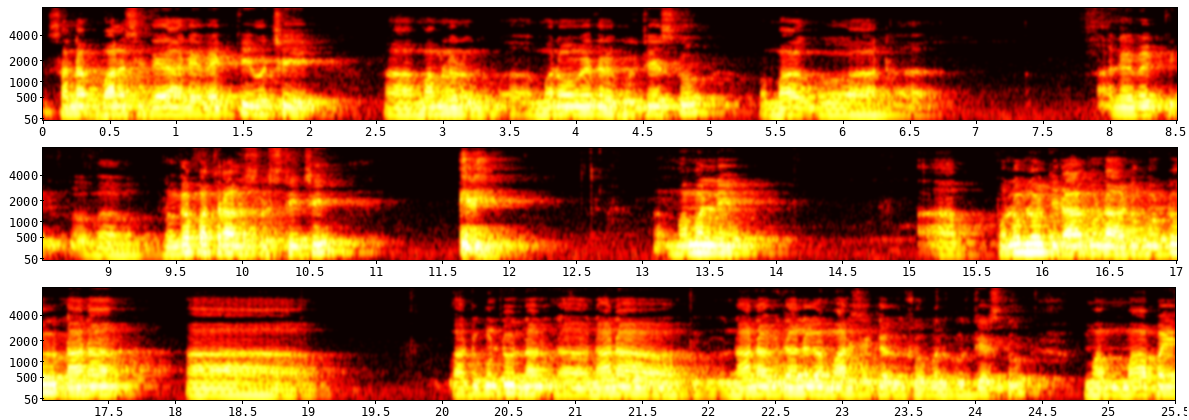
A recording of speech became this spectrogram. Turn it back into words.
సన్నప్ బాలసిద్ధయ్య అనే వ్యక్తి వచ్చి మమ్మల్ని మనోవేదన గురి చేస్తూ మా అనే వ్యక్తి దొంగపత్రాలు సృష్టించి మమ్మల్ని పొలంలోకి రాకుండా అడ్డుకుంటూ నానా అడ్డుకుంటూ నానా నానా విధాలుగా మానసిక క్షోభను గురి చేస్తూ మాపై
